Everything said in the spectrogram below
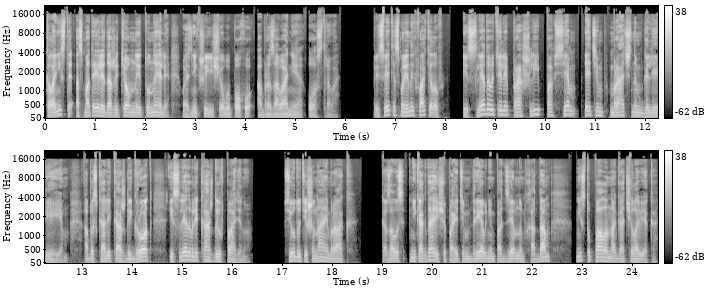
Колонисты осмотрели даже темные туннели, возникшие еще в эпоху образования острова. При свете смоляных факелов Исследователи прошли по всем этим мрачным галереям, обыскали каждый грот, исследовали каждую впадину. Всюду тишина и мрак. Казалось, никогда еще по этим древним подземным ходам не ступала нога человека.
